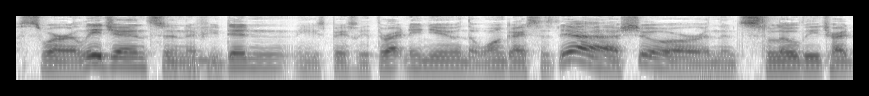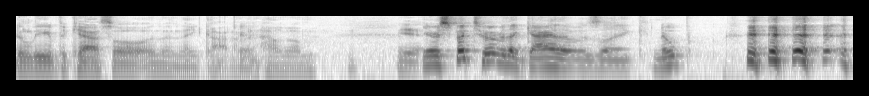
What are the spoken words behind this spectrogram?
swear allegiance, and if you hmm. didn't, he's basically threatening you. And the one guy says, "Yeah, sure," and then slowly tried to leave the castle, and then they got him and hung him. Yeah. yeah respect whoever that guy that was like nope Like,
